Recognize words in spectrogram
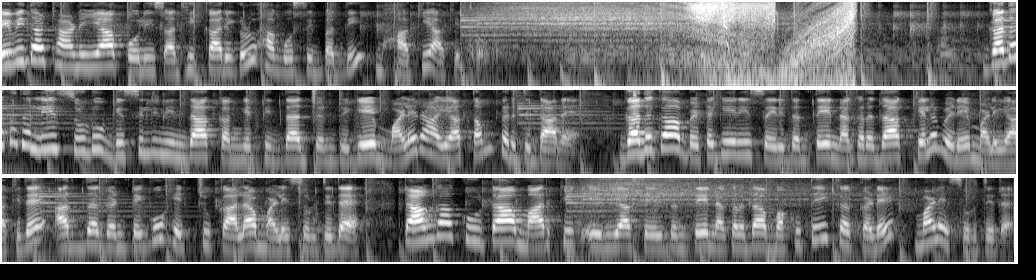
ವಿವಿಧ ಠಾಣೆಯ ಪೊಲೀಸ್ ಅಧಿಕಾರಿಗಳು ಹಾಗೂ ಸಿಬ್ಬಂದಿ ಭಾಗಿಯಾಗಿದ್ದರು. ಗದಗದಲ್ಲಿ ಸುಡು ಬಿಸಿಲಿನಿಂದ ಕಂಗೆಟ್ಟಿದ್ದ ಜನರಿಗೆ ಮಳೆರಾಯ ತಂಪೆರೆದಿದ್ದಾನೆ. ಗದಗ, ಬೆಟಗೇರಿ ಸೇರಿದಂತೆ ನಗರದ ಕೆಲವೆಡೆ ಮಳೆಯಾಗಿದೆ. ಅರ್ಧ ಗಂಟೆಗೂ ಹೆಚ್ಚು ಕಾಲ ಮಳೆ ಸುರಿದಿದೆ. ಟಾಂಗಾಕೂಟ, ಮಾರ್ಕೆಟ್ ಏರಿಯಾ ಸೇರಿದಂತೆ ನಗರದ ಬಹುತೇಕ ಕಡೆ ಮಳೆ ಸುರಿದಿದೆ.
